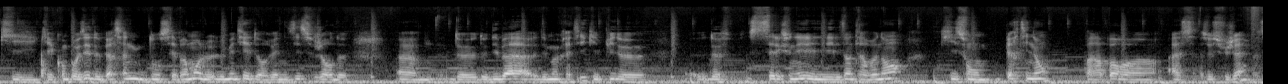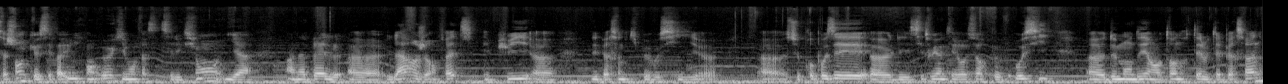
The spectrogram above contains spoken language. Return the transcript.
qui, qui, est composé de personnes dont c'est vraiment le, métier d'organiser ce genre de, euh, de, débat démocratique et puis de, de sélectionner les, intervenants qui sont pertinents par rapport euh, à, ce sujet, sachant que c'est pas uniquement eux qui vont faire cette sélection, il y a un appel euh, large en fait, et puis des personnes qui peuvent aussi se proposer, les citoyens intéresseurs peuvent aussi demander à entendre telle ou telle personne.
